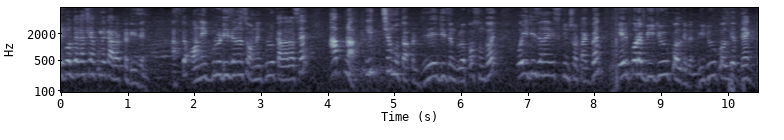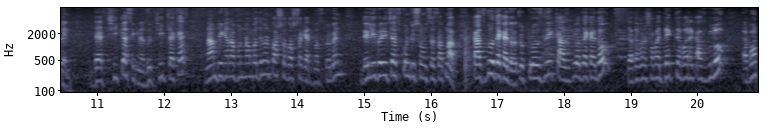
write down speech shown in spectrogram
এরপর দেখাচ্ছি আপনাদেরকে আরও একটা ডিজাইন আজকে অনেকগুলো ডিজাইন আছে, অনেকগুলো কালার আছে। আপনার ইচ্ছা মতো আপনার যে ডিজাইনগুলো পছন্দ হয়, ওই ডিজাইনের স্ক্রিনশট রাখবেন। এরপরে ভিডিও কল দিবেন। ভিডিও কল দিয়ে দেখবেন দেখ ঠিক আছে কিনা? যদি ঠিক থাকে, নাম, ঠিকানা ফোন নাম্বার দেবেন, পাঁচশো দশ টাকা অ্যাডভান্স করবেন। ডেলিভারি চার্জ কন্ডিশনস আছে আপনার। কাজগুলো দেখাই দাও, একটু ক্লোজলি কাজগুলো দেখাই দাও, যাতে করে সবাই দেখতে পারে কাজগুলো এবং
